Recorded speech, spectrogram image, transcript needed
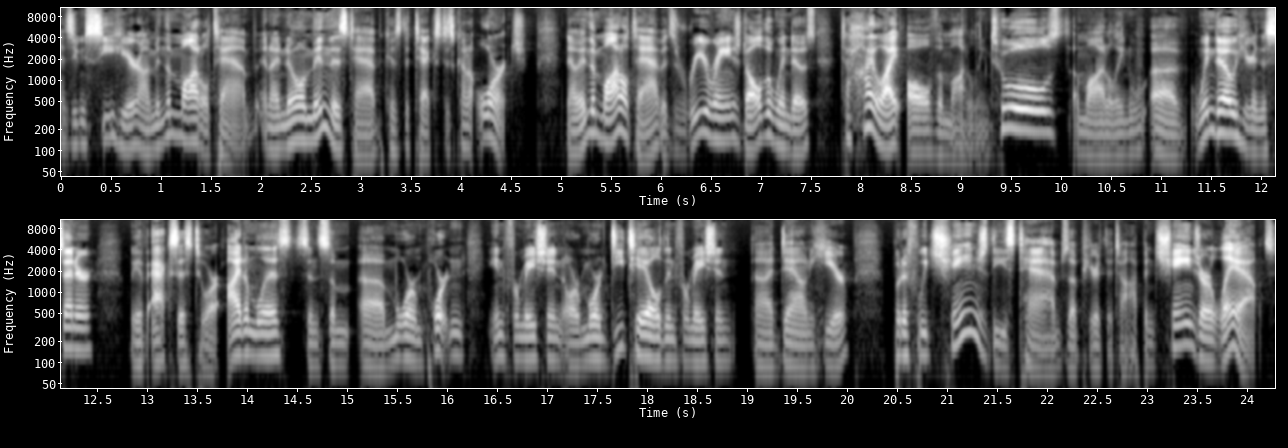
As you can see here, I'm in the Model tab, and I know I'm in this tab because the text is kind of orange. Now, in the Model tab, it's rearranged all the windows to highlight all the modeling tools, a modeling uh, window here in the center. We have access to our item lists and some uh, more important information or more detailed information uh, down here. But if we change these tabs up here at the top and change our layouts,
